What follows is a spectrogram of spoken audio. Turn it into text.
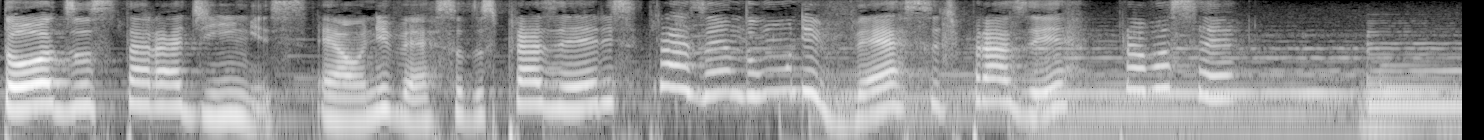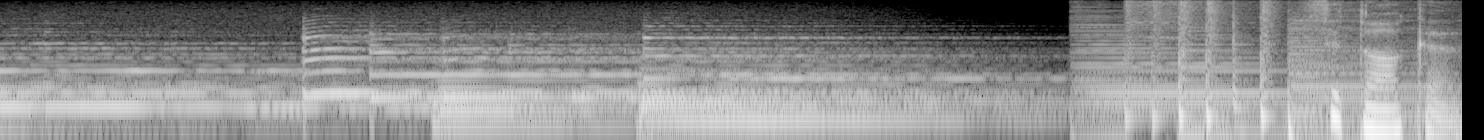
todos os taradinhos. É o universo dos prazeres trazendo um universo de prazer para você. Se toca.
